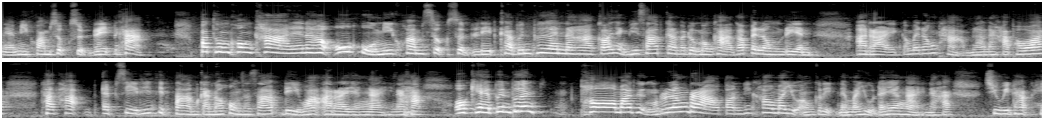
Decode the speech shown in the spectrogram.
เนี่ยมีความสุขสุดฤทธิ์ค่ะ ปทุมคงคาเนี่ยนะคะโอ้โหมีความสุขสุดฤทธิ์ค่ะเพื่อนๆนะคะ ก็อย่างที่ทราบกันปทุมคงคาก็เป็นโรงเรียนอะไรก็ไม่ต้องถามแล้วนะคะ เพราะว่าถ้าถ้า FC ที่ติดตามกันก็คงจะทราบดีว่าอะไรยังไงนะคะ โอเคเพื่อนๆ พอมาถึงเรื่องราวตอนที่เข้ามาอยู่อังกฤษเนี่ยมาอยู่ได้ยังไงนะคะ ชีวิตหักเห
